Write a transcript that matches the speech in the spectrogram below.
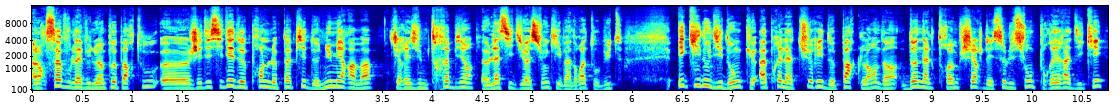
Alors ça, vous l'avez lu un peu partout, euh, j'ai décidé de prendre le papier de Numérama, qui résume très bien euh, la situation, qui va droit au but, et qui nous dit donc qu'après la tuerie de Parkland, hein, Donald Trump cherche des solutions pour éradiquer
